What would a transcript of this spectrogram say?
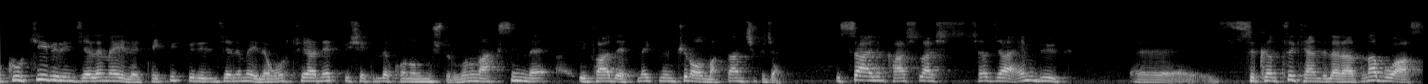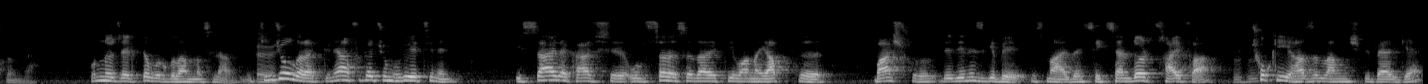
hukuki bir incelemeyle, teknik bir incelemeyle ortaya net bir şekilde konulmuştur. Bunun aksine ifade etmek mümkün olmaktan çıkacak. İsrail'in karşılaşacağı en büyük e, sıkıntı kendileri adına bu aslında. Bunun özellikle vurgulanması lazım. İkinci Evet. olarak Güney Afrika Cumhuriyeti'nin İsrail'e karşı Uluslararası Adalet Divanı'na yaptığı başvuru dediğiniz gibi İsmail Bey 84 sayfa çok iyi hazırlanmış bir belge.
